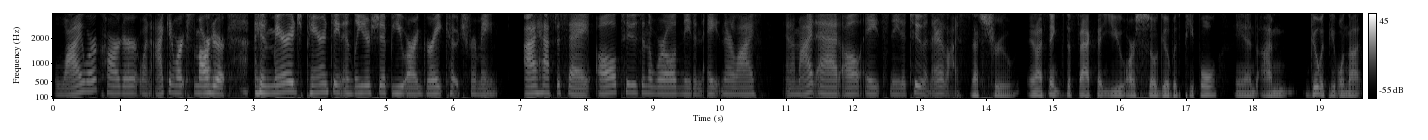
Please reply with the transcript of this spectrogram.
why work harder when I can work smarter? In marriage, parenting, and leadership, you are a great coach for me. I have to say, all twos in the world need an eight in their life. And I might add, all eights need a two in their life. That's true. And I think the fact that you are so good with people and I'm good with people, not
